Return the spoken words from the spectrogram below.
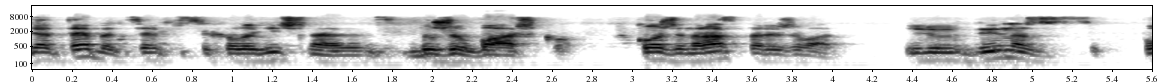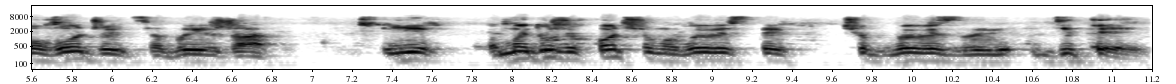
для тебе це психологічно дуже важко. Кожен раз переживати. І людина погоджується виїжджати. І ми дуже хочемо вивезти, щоб вивезли дітей.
